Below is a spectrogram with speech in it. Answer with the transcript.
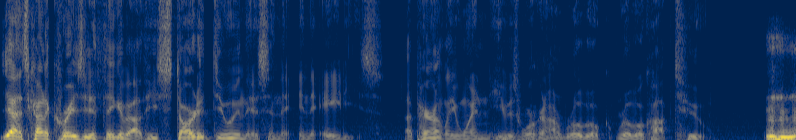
yeah it's kind of crazy to think about he started doing this in the in the 80s apparently when he was working on Robo RoboCop 2 hmm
